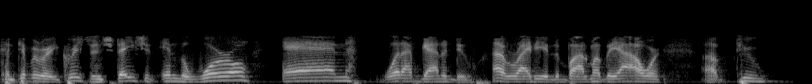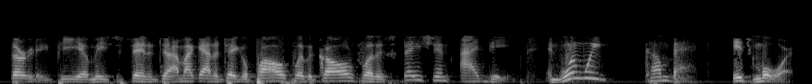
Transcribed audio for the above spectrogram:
contemporary Christian station in the world. And what I've got to do, right here at the bottom of the hour of 2.30 p.m. Eastern Standard Time, I got to take a pause for the call for the station ID. And when we come back, it's more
